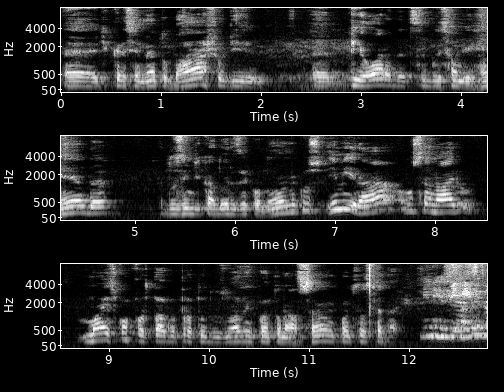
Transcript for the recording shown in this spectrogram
é, de crescimento baixo, de é, piora da distribuição de renda, dos indicadores econômicos e mirar um cenário mais confortável para todos nós enquanto nação, enquanto sociedade. Ministro,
